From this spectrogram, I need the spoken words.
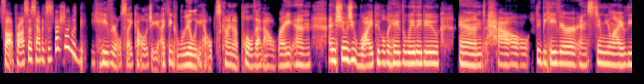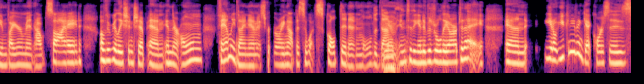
thought process happens, especially with behavioral psychology. I think really helps kind of pull that out, right? And and shows you why people behave the way they do and how the behavior and stimuli of the environment outside of the relationship and in their own family dynamics growing up as to what sculpted and molded them Yes. into the individual they are today. And you know, you can even get courses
